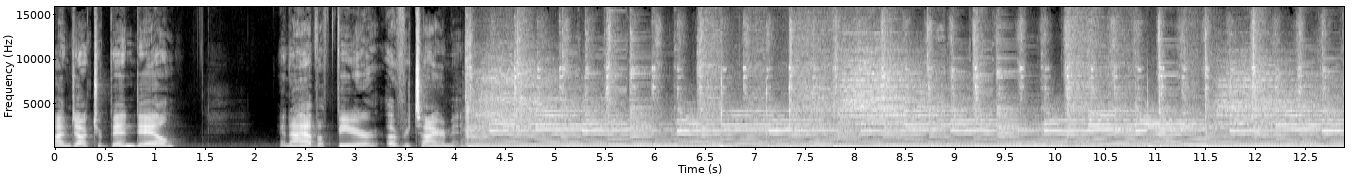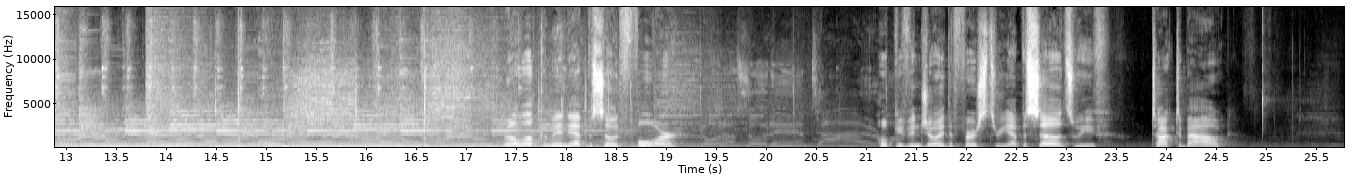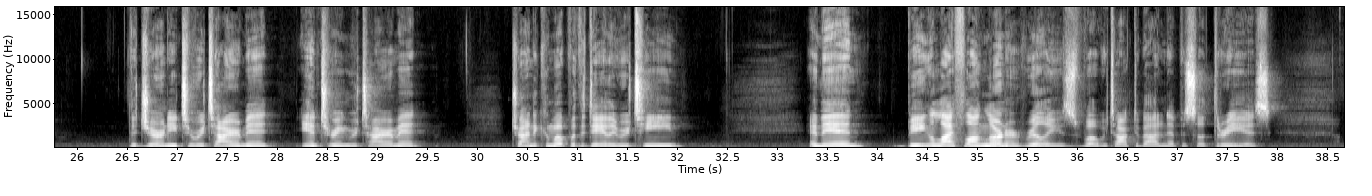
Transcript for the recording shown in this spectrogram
I'm Dr. Ben Dale, and I have a fear of retirement. Well, welcome into episode four. Hope you've enjoyed the first three episodes. We've talked about the journey to retirement, entering retirement, trying to come up with a daily routine, and then being a lifelong learner, really, is what we talked about in episode three, is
